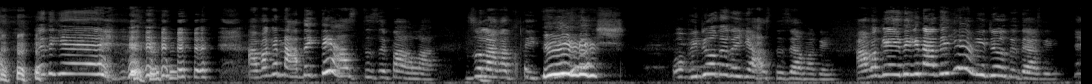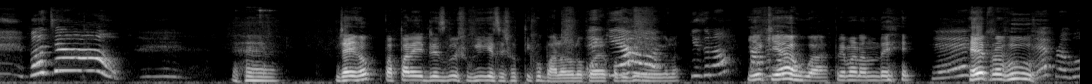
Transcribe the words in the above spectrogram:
এদিকে আমাকে না দেখতেই হাসতেছে পাগলা জোলা কাটতেই ইস! ও ভিডিওতে দেখে হাসতেছে আমাকে আমাকে এদিকে না দেখে ভিডিওতে দেখে বাঁচাও হ্যাঁ। যাই হোক পাপ্পার এই ড্রেসগুলো শুকিয়ে গেছে সত্যি খুব ভালো হলো কয়েক क्या কতদিন हुआ? হয়ে গেল কি জানো ये क्या हुआ प्रेमानंदे हे हे प्रभु हे प्रभु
